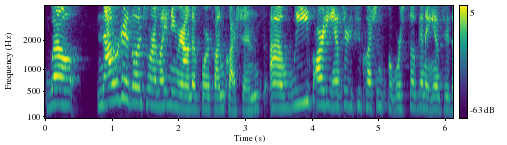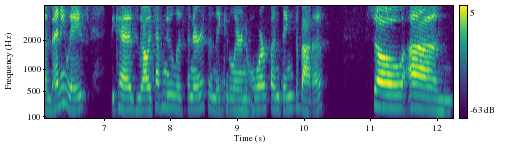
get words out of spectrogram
well, now we're going to go into our lightning round of more fun questions. Um, we've already answered a few questions, but we're still going to answer them anyways because we always have new listeners and they can learn more fun things about us. So um,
